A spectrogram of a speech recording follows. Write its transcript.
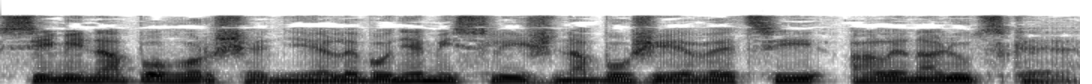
Si mi na pohoršenie, lebo nemyslíš na Božie veci, ale na ľudské.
